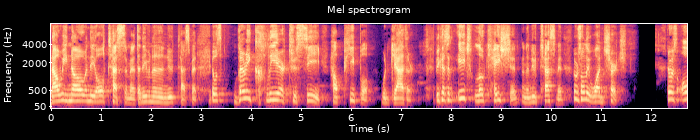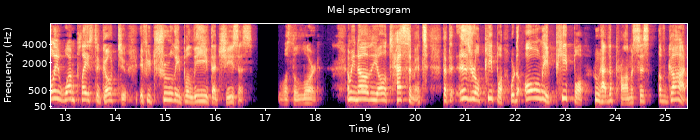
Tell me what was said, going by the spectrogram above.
Now we know in the Old Testament and even in the New Testament, it was very clear to see how people would gather. Because in each location in the New Testament, there was only one church. There was only one place to go to if you truly believed that Jesus was the Lord. And we know in the Old Testament that the Israel people were the only people who had the promises of God.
